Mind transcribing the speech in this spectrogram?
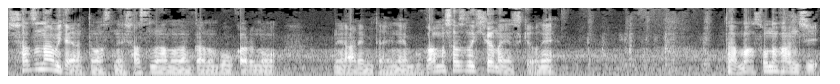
シャズナーみたいになってますね。シャズナーのなんかあの、ボーカルの、ね、あれみたいにね。僕あんまシャズナ聞かないんですけどね。ただまあそんな感じ。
